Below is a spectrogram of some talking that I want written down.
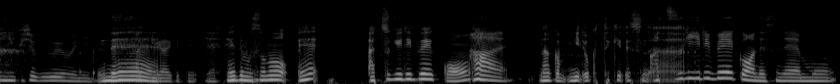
肉食ブームに先ねえ。駆けてえでもそのえ厚切りベーコン、はい。なんか魅力的ですね。厚切りベーコンはですねもう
